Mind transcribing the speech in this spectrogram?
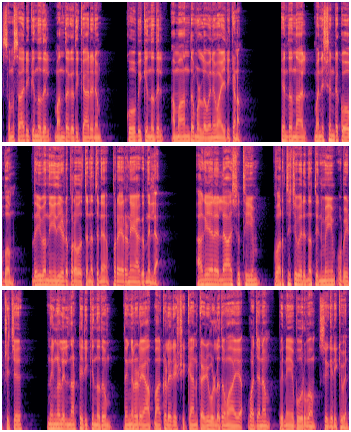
സംസാരിക്കുന്നതിൽ മന്ദഗതിക്കാരനും കോപിക്കുന്നതിൽ അമാന്തമുള്ളവനുമായിരിക്കണം. എന്തെന്നാൽ മനുഷ്യന്റെ കോപം ദൈവനീതിയുടെ പ്രവർത്തനത്തിന് പ്രേരണയാകുന്നില്ല. ആകയാൽ എല്ലാ അശുദ്ധിയും വർദ്ധിച്ചു വരുന്ന തിന്മയും ഉപേക്ഷിച്ച് നിങ്ങളിൽ നട്ടിരിക്കുന്നതും നിങ്ങളുടെ ആത്മാക്കളെ രക്ഷിക്കാൻ കഴിവുള്ളതുമായ വചനം വിനയപൂർവം സ്വീകരിക്കുവിൻ.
